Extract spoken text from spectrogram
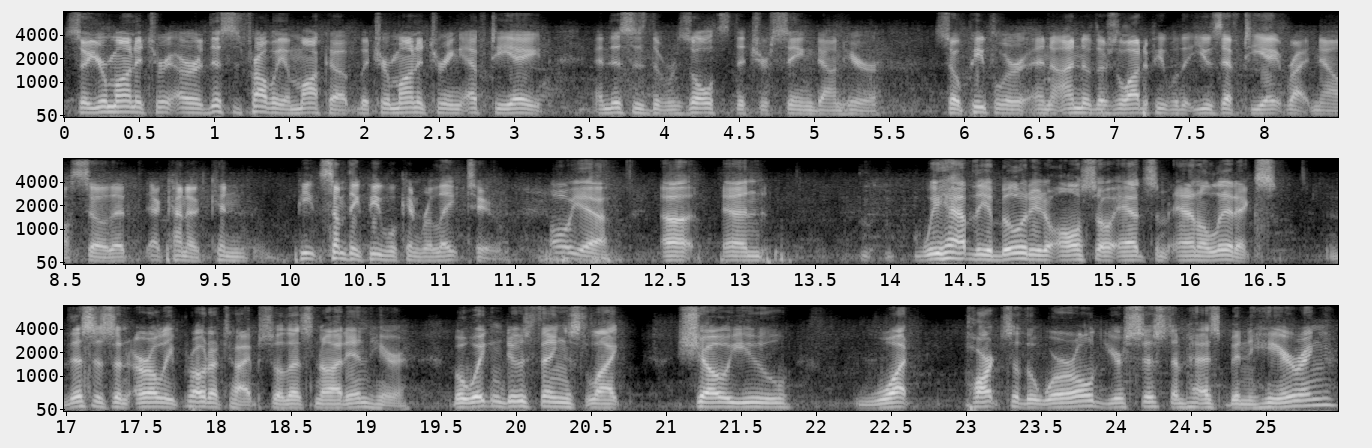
So you're monitoring, or this is probably a mock-up, but you're monitoring FT8, and this is the results that you're seeing down here. So people are, and I know there's a lot of people that use FT8 right now, so that, that kind of can something people can relate to. Oh yeah, uh, and we have the ability to also add some analytics. This is an early prototype, so that's not in here. But we can do things like show you what parts of the world your system has been hearing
